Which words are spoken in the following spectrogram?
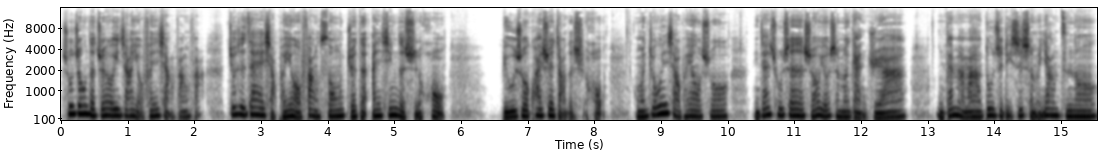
书中的最后一章有分享方法，就是在小朋友放松、觉得安心的时候，比如说快睡着的时候，我们就问小朋友说：“你在出生的时候有什么感觉啊？你在妈妈的肚子里是什么样子呢？”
